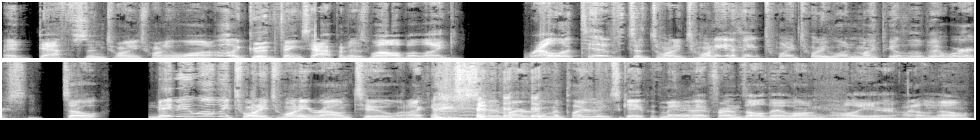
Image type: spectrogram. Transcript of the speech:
i had deaths in 2021 oh good things happened as well but like relative to 2020 i think 2021 might be a little bit worse. So maybe it will be 2020 round two and i can just sit in my room and play runescape with my internet friends all day long all year. I don't know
